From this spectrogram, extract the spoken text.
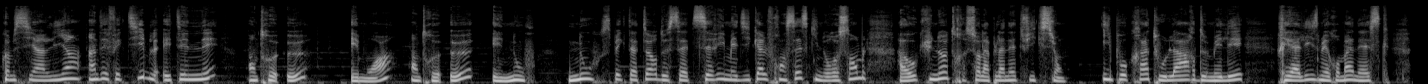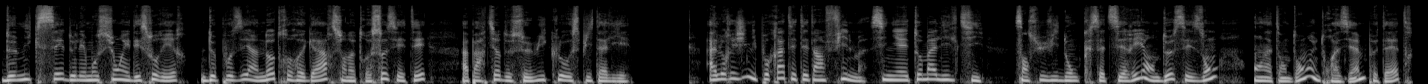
comme si un lien indéfectible était né entre eux et moi, entre eux et nous. Nous, spectateurs de cette série médicale française qui ne ressemble à aucune autre sur la planète fiction. Hippocrate ou l'art de mêler réalisme et romanesque, de mixer de l'émotion et des sourires, de poser un autre regard sur notre société à partir de ce huis clos hospitalier. À l'origine, Hippocrate était un film signé Thomas Lilti. S'ensuivit donc cette série en deux saisons, en attendant une troisième peut-être.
